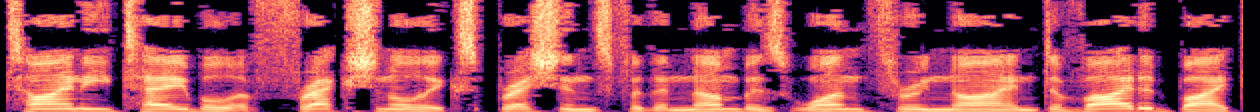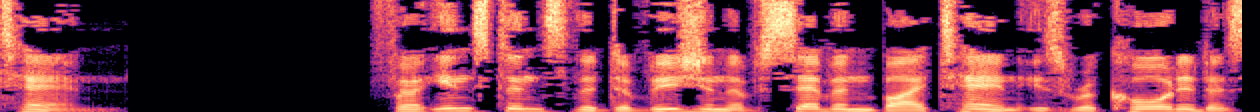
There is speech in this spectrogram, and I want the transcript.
tiny table of fractional expressions for the numbers 1 through 9 divided by 10. For instance the division of 7 by 10 is recorded as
